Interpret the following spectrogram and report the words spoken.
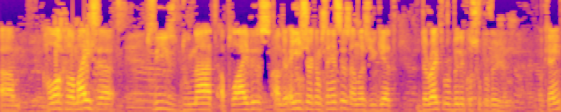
um, halacha lamaisa, please do not apply this under any circumstances unless you get direct rabbinical supervision. Okay?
